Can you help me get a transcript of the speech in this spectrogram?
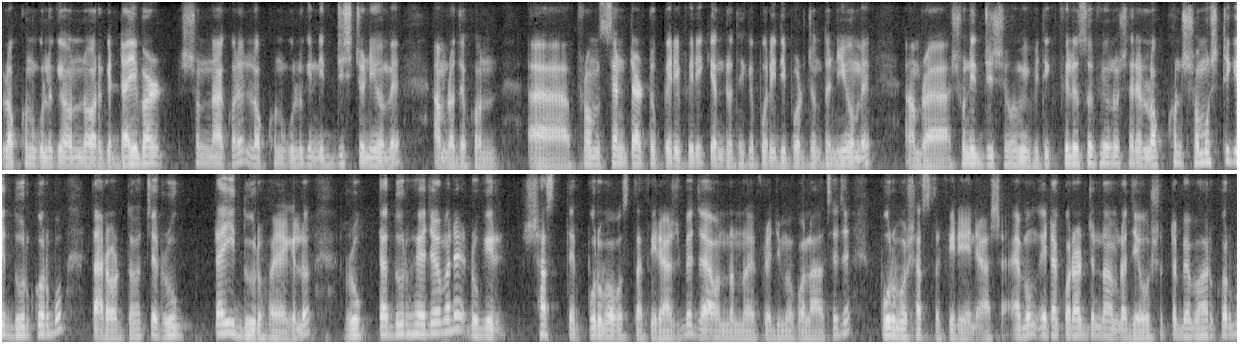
লক্ষণগুলোকে অন্য অর্গে ডাইভার্সন না করে লক্ষণগুলোকে নির্দিষ্ট নিয়মে আমরা যখন ফ্রম সেন্টার টু পেরিফেরি কেন্দ্র থেকে পরিধি পর্যন্ত নিয়মে আমরা সুনির্দিষ্ট হোমিওপ্যাথিক ফিলোসফি অনুসারে লক্ষণ সমষ্টিকে দূর করব। তার অর্থ হচ্ছে রোগটাই দূর হয়ে গেল। রোগটা দূর হয়ে যাওয়া মানে রোগীর স্বাস্থ্যের পূর্ব অবস্থা ফিরে আসবে, যা অন্যান্য এফ্রেজিমে বলা আছে যে পূর্ব স্বাস্থ্য ফিরিয়ে এনে আসা। এবং এটা করার জন্য আমরা যে ওষুধটা ব্যবহার করব,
